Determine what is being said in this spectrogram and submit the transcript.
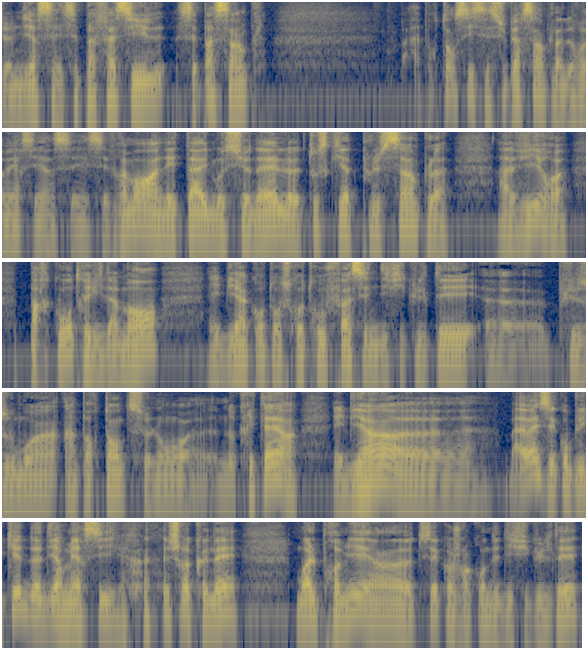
vas me dire c'est pas facile, c'est pas simple. Bah, pourtant si, c'est super simple hein, de remercier. Hein. C'est vraiment un état émotionnel, tout ce qu'il y a de plus simple à vivre. Par contre, évidemment, eh quand on se retrouve face à une difficulté euh, plus ou moins importante selon euh, nos critères, eh euh, bah c'est compliqué de dire merci. je reconnais, moi le premier, hein, tu sais, quand je rencontre des difficultés,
